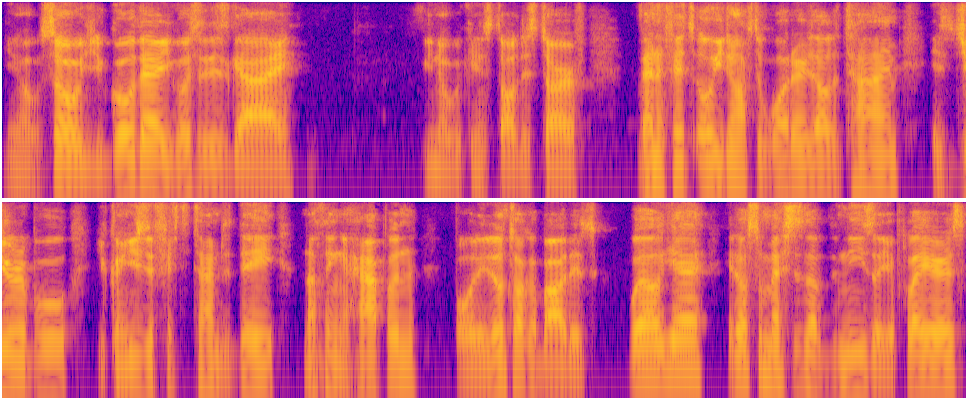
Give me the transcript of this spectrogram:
You know, so you go there, you go to this guy, you know, we can install this turf benefits oh you don't have to water it all the time it's durable you can use it 50 times a day nothing will happen but what they don't talk about is, well, yeah, it also messes up the knees of your players.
